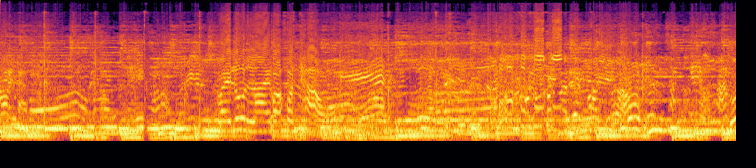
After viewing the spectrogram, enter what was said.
วัย ก็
